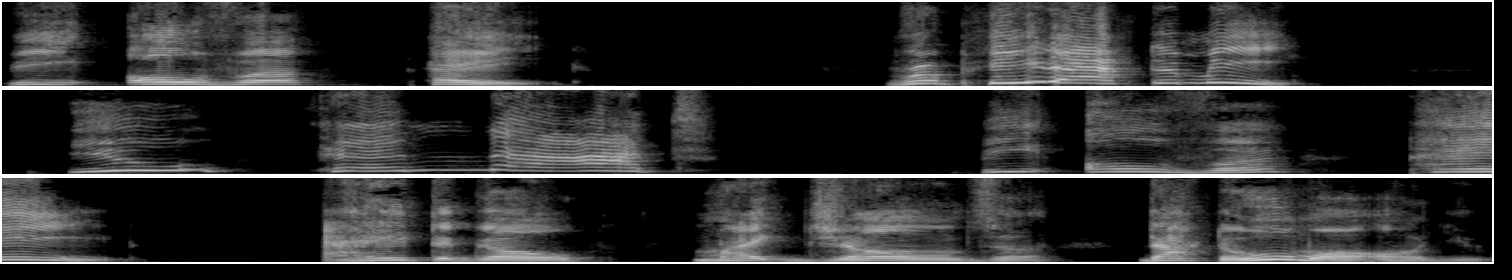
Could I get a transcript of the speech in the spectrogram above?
be overpaid. Repeat after me. You cannot be overpaid. I hate to go Mike Jones or Dr. Umar on you,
